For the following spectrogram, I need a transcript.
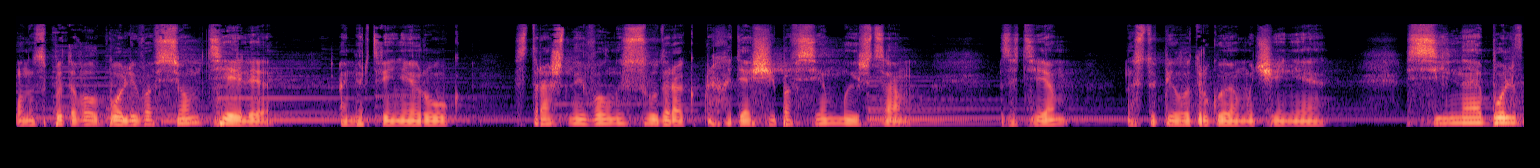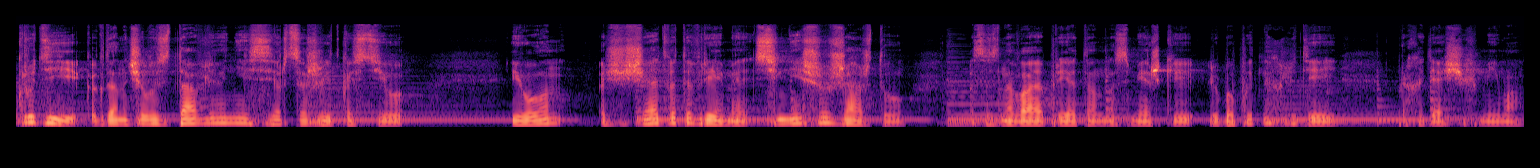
он испытывал боли во всем теле, омертвение рук, страшные волны судорог, проходящие по всем мышцам. Затем наступило другое мучение. Сильная боль в груди, когда началось сдавливание сердца жидкостью. И он ощущает в это время сильнейшую жажду, осознавая при этом насмешки любопытных людей, проходящих мимо.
